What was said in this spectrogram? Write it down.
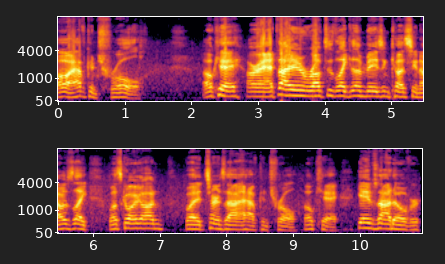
Oh, I have control. Okay, alright, I thought I interrupted like the amazing cutscene. I was like, what's going on? But it turns out I have control. Okay, game's not over.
